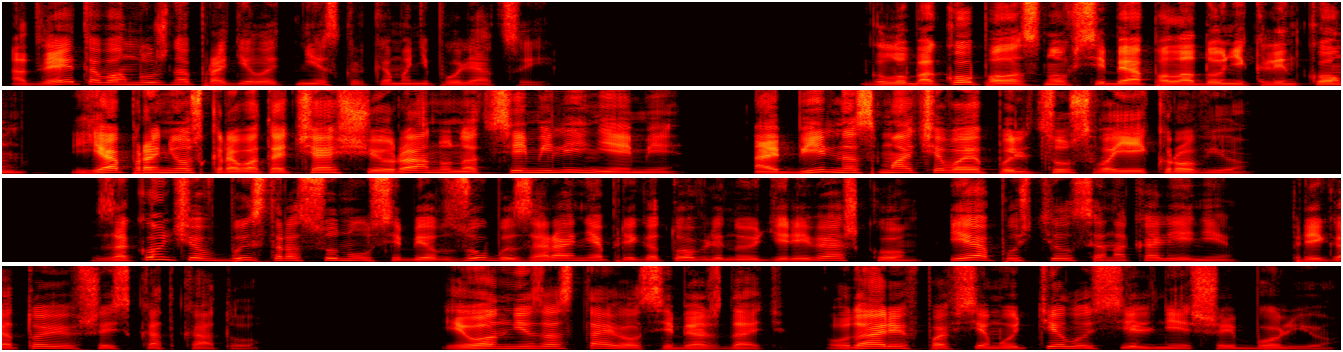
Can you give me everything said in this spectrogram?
а для этого нужно проделать несколько манипуляций. Глубоко полоснув себя по ладони клинком, я пронес кровоточащую рану над всеми линиями, обильно смачивая пыльцу своей кровью. Закончив, быстро сунул себе в зубы заранее приготовленную деревяшку и опустился на колени, приготовившись к откату. И он не заставил себя ждать, ударив по всему телу сильнейшей болью.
